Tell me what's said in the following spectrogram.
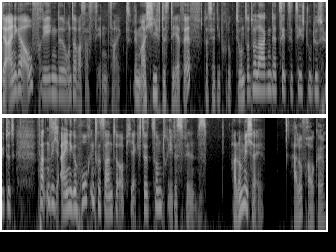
der einige aufregende Unterwasserszenen zeigt. Im Archiv des DFF, das ja die Produktionsunterlagen der CCC Studios hütet, fanden sich einige hochinteressante Objekte zum Dreh des Films. Hallo Michael. Hallo Frauke.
